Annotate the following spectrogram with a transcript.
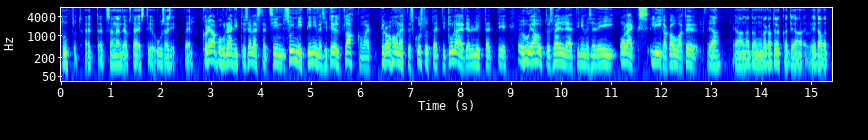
tuntud, et, et see on nende jaoks täiesti uus asi veel. Korea puhul räägiti ju sellest, et siin sunniti inimesi töölt lahkuma, et büroohoonetes kustutati tuled ja lülitati õhujahutus välja, et inimesed ei oleks liiga kaua tööl. jah, ja nad on väga töökad ja veedavad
